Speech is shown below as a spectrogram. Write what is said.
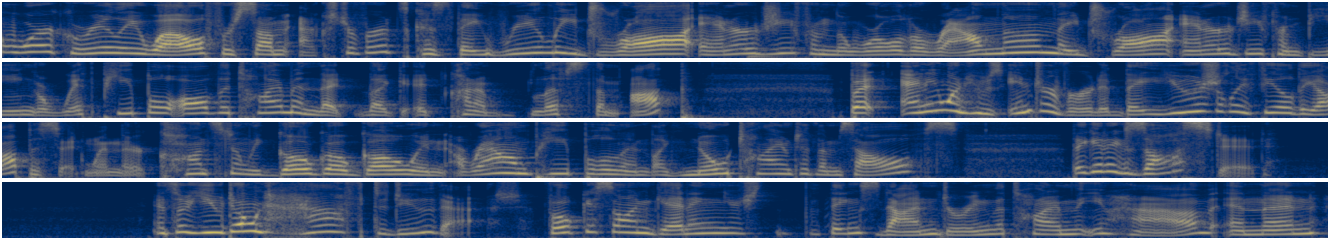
might work really well for some extroverts because they really draw energy from the world around them. They draw energy from being with people all the time and that like it kind of lifts them up. But anyone who's introverted, they usually feel the opposite when they're constantly go, go, go and around people and like no time to themselves. They get exhausted. And so you don't have to do that. Focus on getting your things done during the time that you have and then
